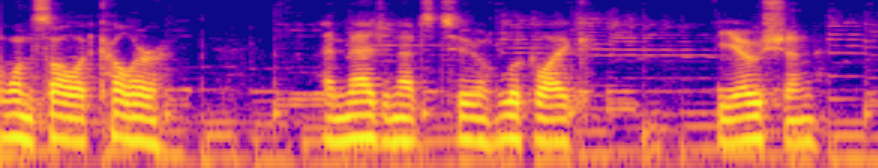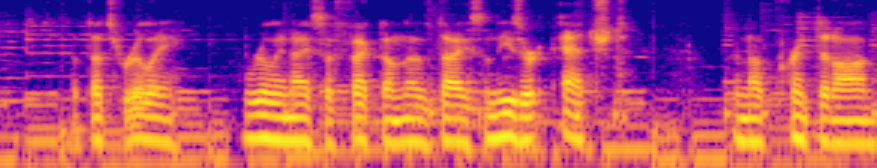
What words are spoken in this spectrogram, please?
one solid color I imagine that's to look like the ocean, but that's really, really nice effect on those dice. And these are etched, they're not printed on,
